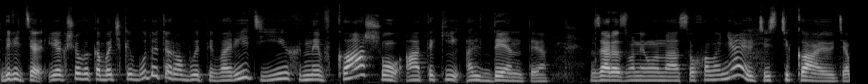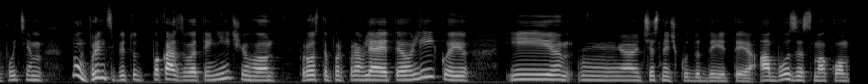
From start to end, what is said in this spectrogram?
дивіться, якщо ви кабачки будете робити, варіть їх не в кашу, а такі альденти. Зараз вони у нас охолоняють і стікають, а потім, ну, в принципі, тут показувати нічого, просто приправляєте олійкою і чесничку додаєте або за смаком.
